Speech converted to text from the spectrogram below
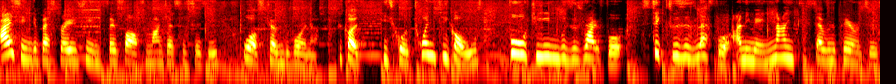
I think the best player the season so far for Manchester City was Kevin De Bruyne because he scored 20 goals, 14 with his right foot, 6 with his left foot, and he made 97 appearances,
